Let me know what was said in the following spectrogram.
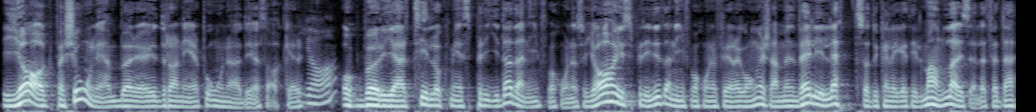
jag personligen börjar ju dra ner på onödiga saker ja. och börjar till och med sprida den informationen. Så jag har ju spridit den informationen flera gånger så här, men välj lätt så att du kan lägga till mandlar istället för, det,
